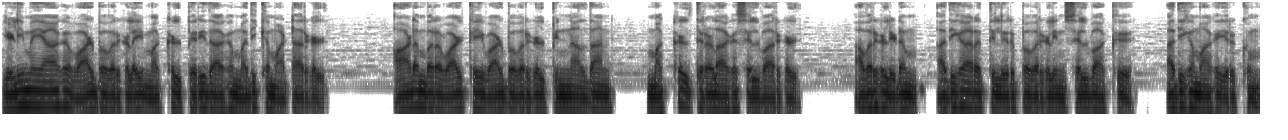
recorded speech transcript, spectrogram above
எளிமையாக வாழ்பவர்களை மக்கள் பெரிதாக மதிக்க மாட்டார்கள். ஆடம்பர வாழ்க்கை வாழ்பவர்கள் பின்னால்தான் மக்கள் திரளாக செல்வார்கள். அவர்களிடம் அதிகாரத்தில் இருப்பவர்களின் செல்வாக்கு அதிகமாக இருக்கும்.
